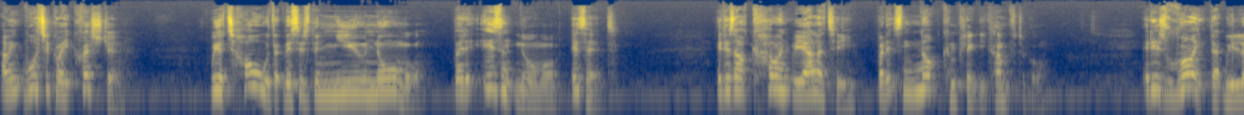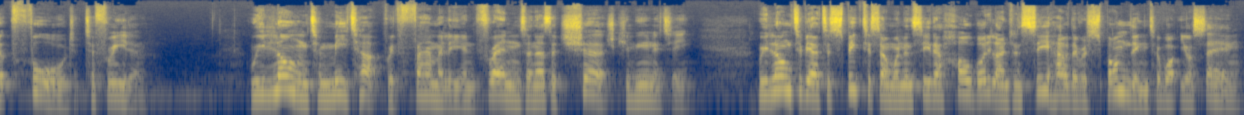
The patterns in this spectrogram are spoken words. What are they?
I mean, what a great question. We are told that this is the new normal, but it isn't normal, is it? It is our current reality, but it's not completely comfortable. It is right that we look forward to freedom. We long to meet up with family and friends and as a church community. We long to be able to speak to someone and see their whole body language and see how they're responding to what you're saying.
